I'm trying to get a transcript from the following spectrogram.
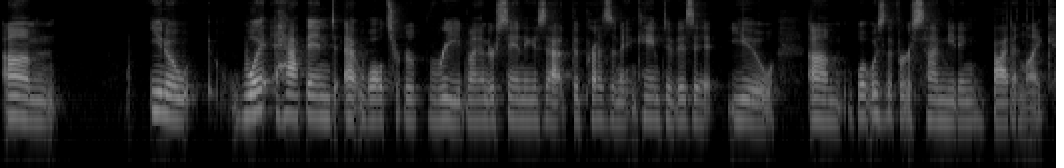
Um, you know, what happened at Walter Reed? My understanding is that the president came to visit you. Um, what was the first time meeting Biden like?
